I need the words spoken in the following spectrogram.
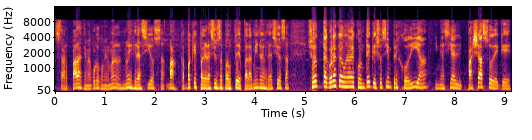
zarpadas que me acuerdo con mi hermano no es graciosa. Va, capaz que es para graciosa para ustedes, para mí no es graciosa. Yo, ¿te acordás que alguna vez conté que yo siempre jodía y me hacía el payaso de que,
